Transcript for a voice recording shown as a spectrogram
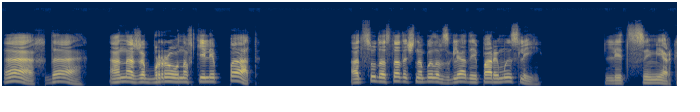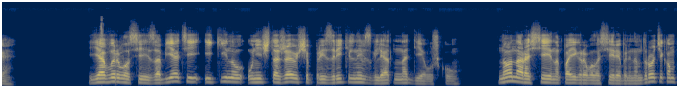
Ах, да, она же Броунов телепат. Отцу достаточно было взгляда и пары мыслей. Лицемерка. Я вырвался из объятий и кинул уничтожающе презрительный взгляд на девушку. Но она рассеянно поигрывала серебряным дротиком,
